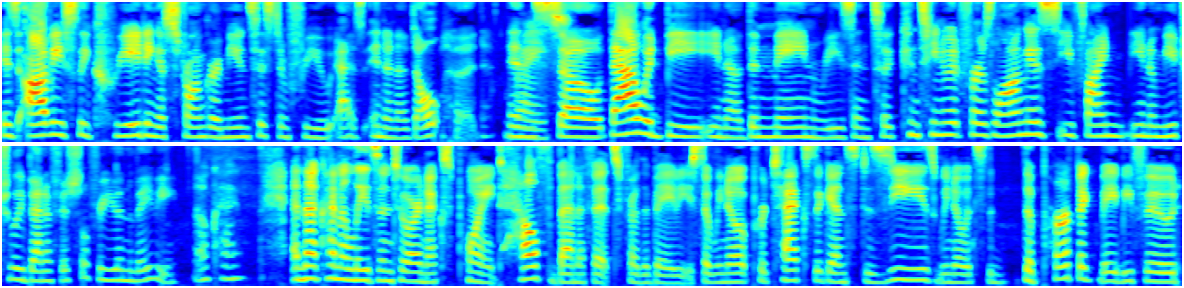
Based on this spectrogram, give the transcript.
is obviously creating a stronger immune system for you as in an adulthood. And right. so that would be, you know, the main reason to continue it for as long as you find, you know, mutually beneficial for you and the baby. Okay. And that kind of leads into our next point, health benefits for the baby. So we know it protects against disease, we know it's the, the perfect baby food,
